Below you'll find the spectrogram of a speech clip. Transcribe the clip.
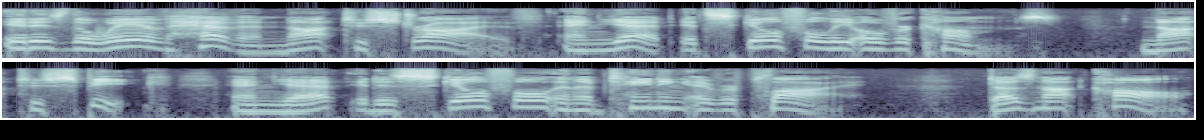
It is the way of heaven not to strive, and yet it skilfully overcomes; not to speak, and yet it is skilful in obtaining a reply; does not call,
